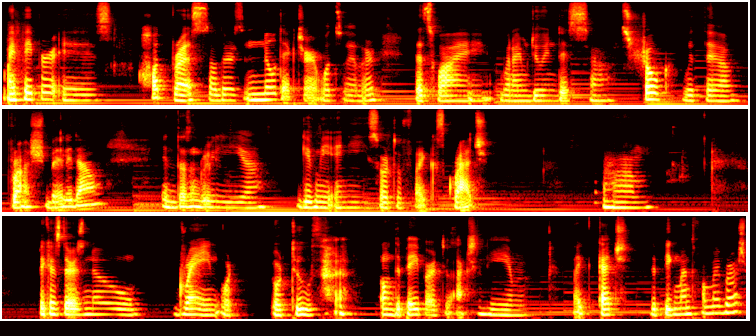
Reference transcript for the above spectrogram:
My paper is hot press, so there's no texture whatsoever. That's why when I'm doing this uh, stroke with the brush belly down, it doesn't really uh, give me any sort of like scratch. Um, because there's no grain or, or tooth on the paper to actually um, like catch the pigment from my brush.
